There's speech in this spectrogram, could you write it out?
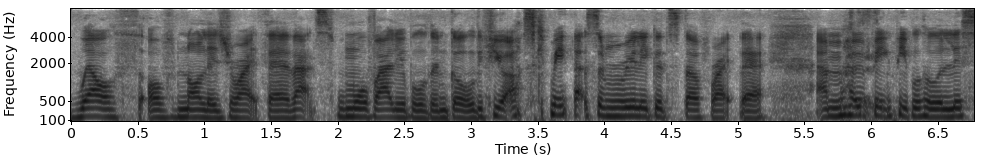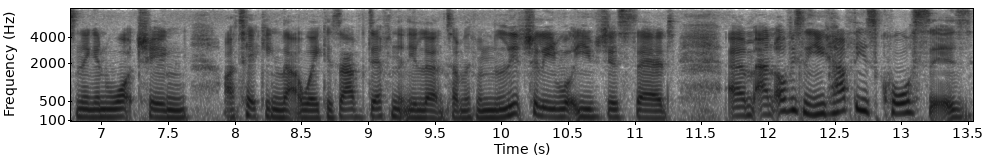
wealth of knowledge right there. That's more valuable than gold. If you ask me, that's some really good stuff right there. I'm hoping people who are listening and watching are taking that away because I've definitely learned something from literally what you've just said. Um, and obviously, you have these courses.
